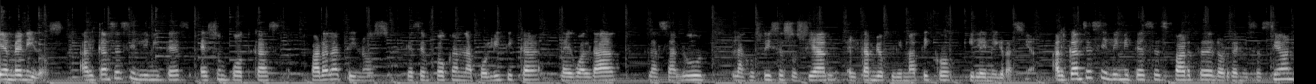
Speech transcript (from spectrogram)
Bienvenidos. Alcance sin Límites es un podcast para latinos que se enfoca en la política, la igualdad, la salud, la justicia social, el cambio climático y la inmigración. Alcance sin Límites es parte de la organización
